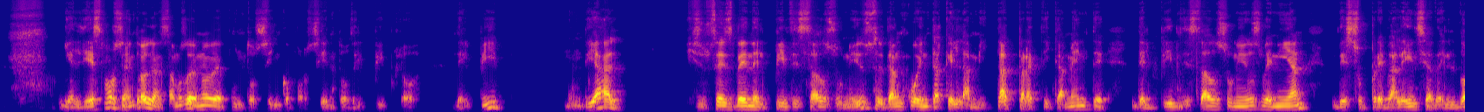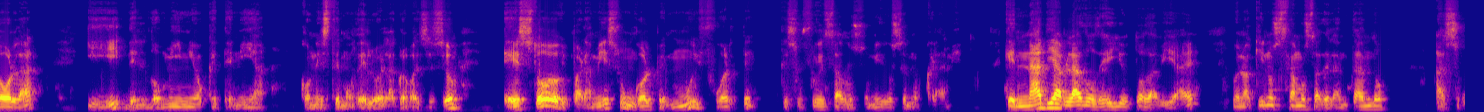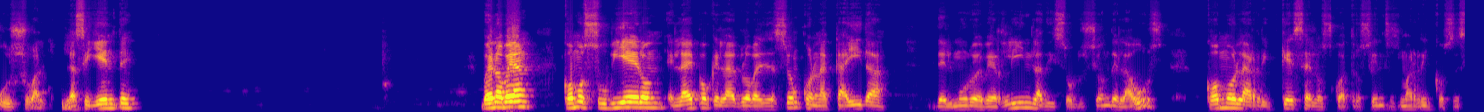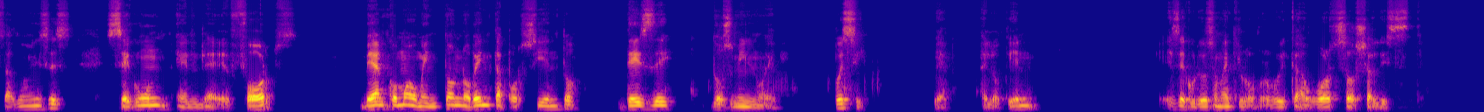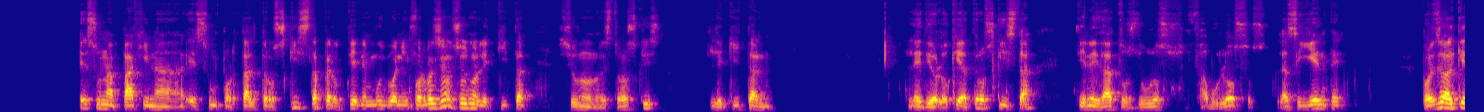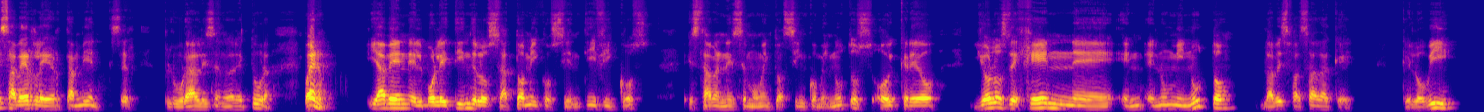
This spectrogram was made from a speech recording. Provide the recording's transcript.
y el 10%, oigan, estamos de 9.5% del PIB, del PIB mundial. Y si ustedes ven el PIB de Estados Unidos, se dan cuenta que la mitad prácticamente del PIB de Estados Unidos venían de su prevalencia del dólar y del dominio que tenía con este modelo de la globalización. Esto para mí es un golpe muy fuerte que sufrió Estados Unidos en Ucrania, que nadie ha hablado de ello todavía. ¿eh? Bueno, aquí nos estamos adelantando as usual. La siguiente. Bueno, vean cómo subieron en la época de la globalización con la caída del muro de Berlín, la disolución de la URSS, cómo la riqueza de los 400 más ricos estadounidenses, según en eh, Forbes, vean cómo aumentó 90% desde 2009. Pues sí, vean, ahí lo tienen. Ese curiosamente lo publica World Socialist es una página, es un portal trotskista, pero tiene muy buena información. Si uno le quita, si uno no es trotskista, le quitan la ideología trotskista, tiene datos duros fabulosos. La siguiente. Por eso hay que saber leer también, ser plurales en la lectura. Bueno, ya ven, el boletín de los atómicos científicos estaba en ese momento a cinco minutos. Hoy creo, yo los dejé en, eh, en, un minuto, la vez pasada que, que lo vi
